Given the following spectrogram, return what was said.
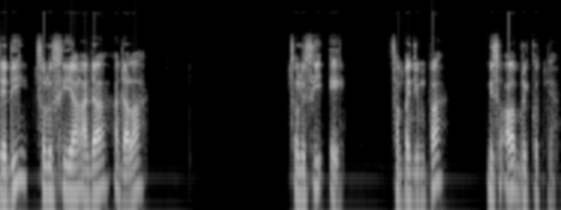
Jadi, solusi yang ada adalah solusi E. Sampai jumpa di soal berikutnya.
